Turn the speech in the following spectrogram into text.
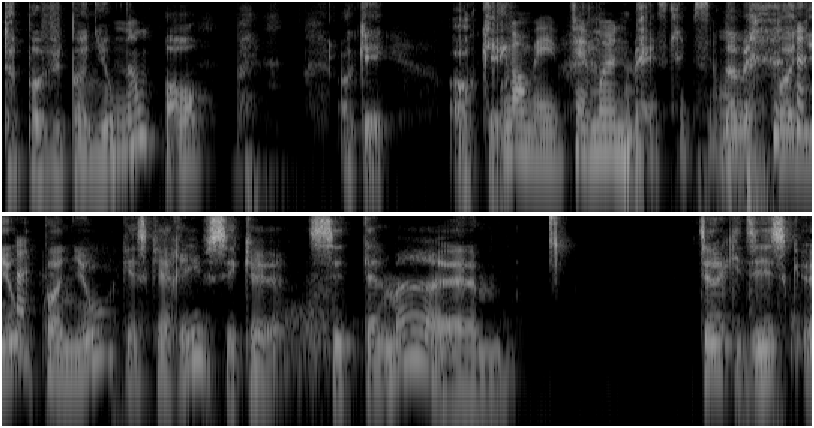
t'as pas vu Pogno? Non. Oh, OK. OK. Bon, mais fais-moi une Mais- prescription. Non, mais Pogno, Pogno, qu'est-ce qui arrive? C'est que c'est tellement. euh, Qui disent que.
